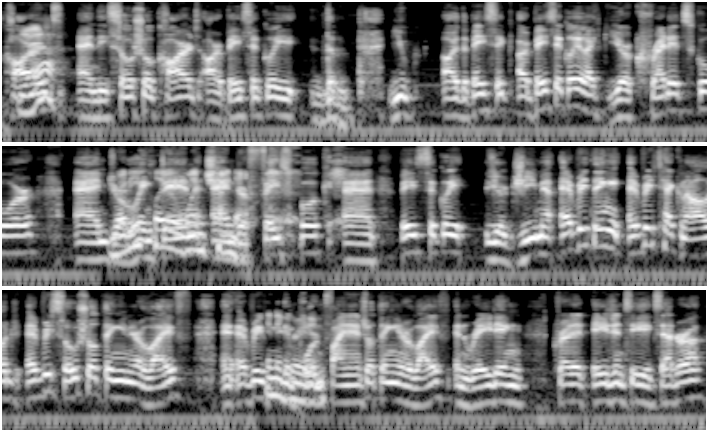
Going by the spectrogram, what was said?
cards. Yeah. And these social cards are basically the you are the basic are basically like your credit score and your Ready LinkedIn and your Facebook and basically your Gmail, everything, every technology, every social thing in your life, and every Integrated. important financial thing in your life, and rating, credit agency, etc.,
